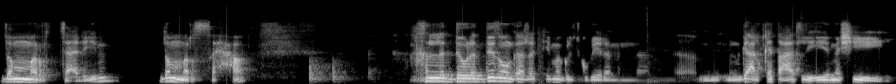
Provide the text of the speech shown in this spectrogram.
دمر التعليم دمر الصحة. خلى الدولة désengagea كما قلت قبيلة من من كاع القطاعات اللي هي ماشي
